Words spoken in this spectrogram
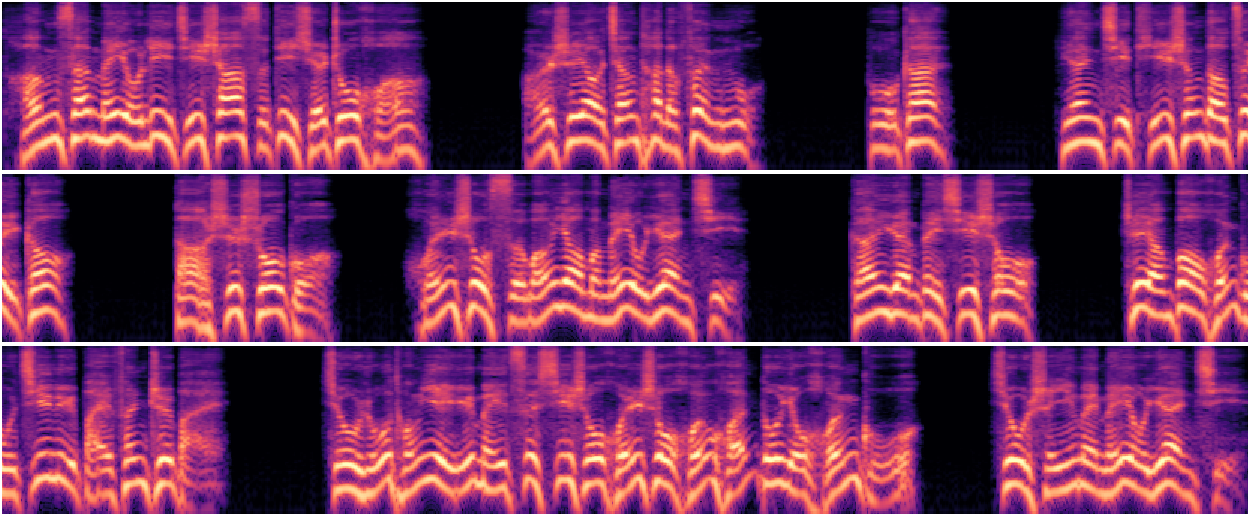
唐三没有立即杀死地穴蛛皇。而是要将他的愤怒、不甘、怨气提升到最高，大师说过，魂兽死亡要么没有怨气，甘愿被吸收，这样爆魂骨几率百分之百。就如同夜雨每次吸收魂兽魂环都有魂骨，就是因为没有怨气。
